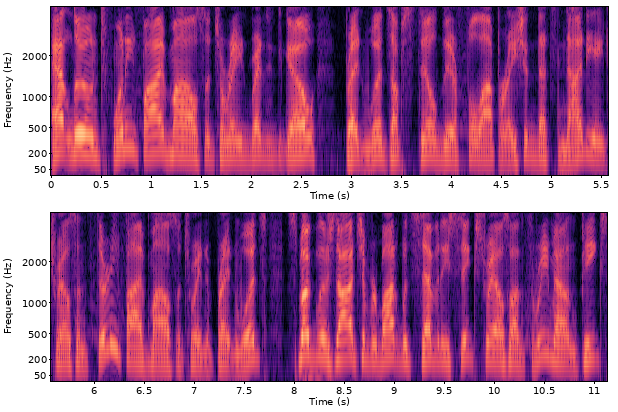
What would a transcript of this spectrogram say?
At Loon, 25 miles of terrain ready to go. Bretton Woods up still near full operation. That's 98 trails and 35 miles of terrain at Bretton Woods. Smuggler's Notch in Vermont with 76 trails on three mountain peaks.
